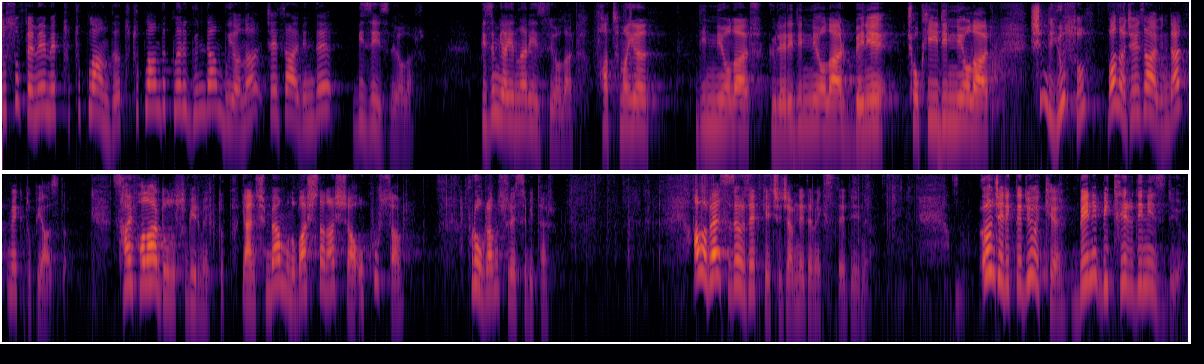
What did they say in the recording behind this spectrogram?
Yusuf ve Mehmet tutuklandı. Tutuklandıkları günden bu yana cezaevinde bizi izliyorlar. Bizim yayınları izliyorlar. Fatma'yı dinliyorlar, Güler'i dinliyorlar, beni çok iyi dinliyorlar. Şimdi Yusuf bana cezaevinden mektup yazdı. Sayfalar dolusu bir mektup. Yani şimdi ben bunu baştan aşağı okursam programın süresi biter. Ama ben size özet geçeceğim ne demek istediğini. Öncelikle diyor ki beni bitirdiniz diyor.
